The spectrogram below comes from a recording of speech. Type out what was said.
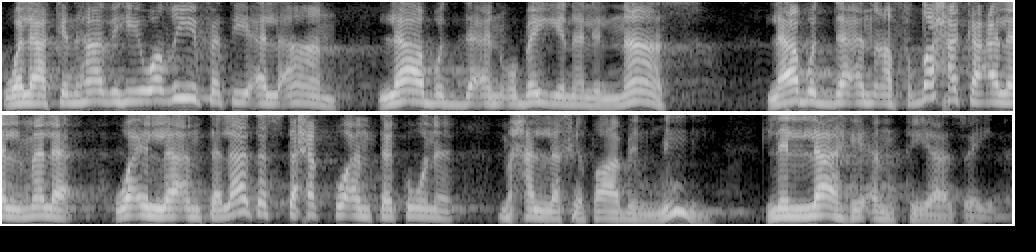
ولكن هذه وظيفتي الآن. لا بد أن أبين للناس لا بد أن أفضحك على الملأ وإلا أنت لا تستحق أن تكون محل خطاب مني. لله أنت يا زينب.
